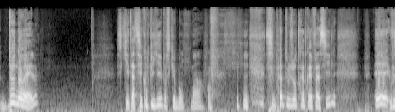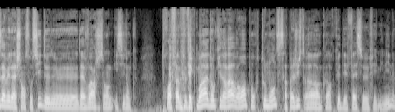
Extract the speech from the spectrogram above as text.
de Noël. Ce qui est assez compliqué parce que bon, bah, c'est pas toujours très très facile. Et vous avez la chance aussi de- de d'avoir justement ici donc trois femmes avec moi, donc il y en aura vraiment pour tout le monde. Ce sera pas juste oh, encore que des fesses euh, féminines.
